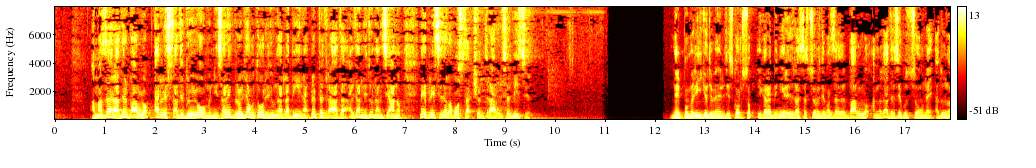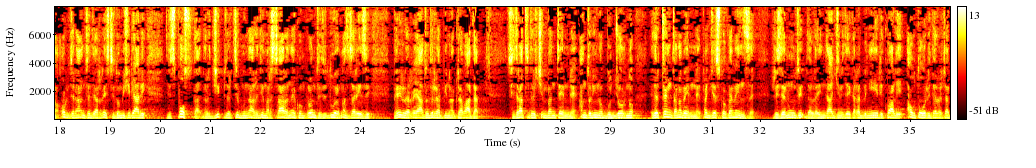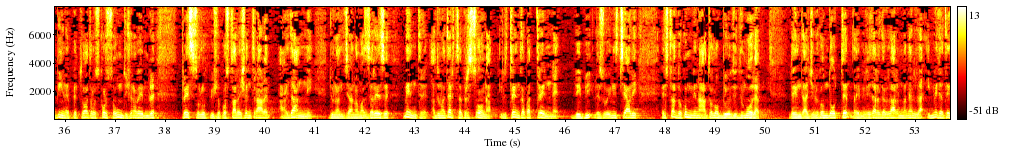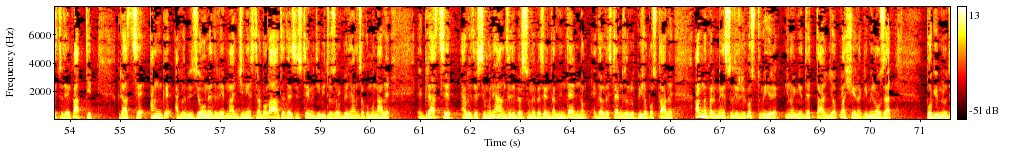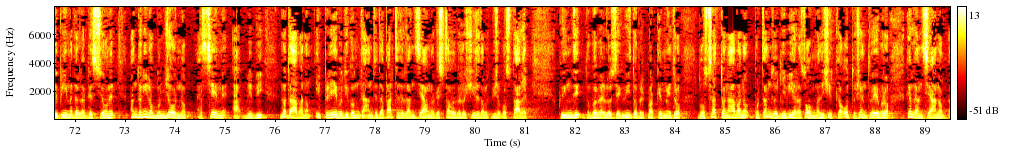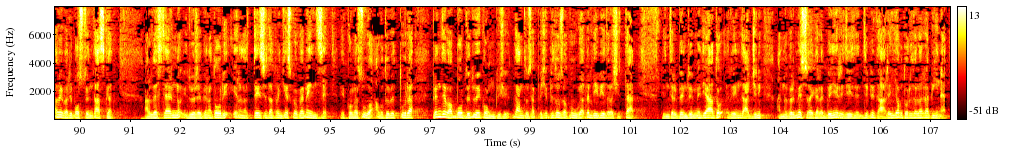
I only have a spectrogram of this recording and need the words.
A Mazzara del Vallo arrestati due uomini, sarebbero gli autori di una rapina perpetrata ai danni di un anziano nei pressi della posta centrale, il servizio. Nel pomeriggio di venerdì scorso i carabinieri della stazione di Mazzara del Vallo hanno dato esecuzione ad una ordinanza di arresti domiciliari disposta dal GIP del Tribunale di Marsala nei confronti di due mazzaresi per il reato di rapina aggravata. Si tratta del cinquantenne Antonino Buongiorno e del trentanovenne Francesco Clemenze, ritenuti dalle indagini dei carabinieri quali autori della rapina effettuata lo scorso 11 novembre presso l'ufficio postale centrale ai danni di un anziano mazzarese, mentre ad una terza persona, il 34enne BP, le sue iniziali, è stato combinato l'obbligo di dimora. Le indagini condotte dai militari dell'arma nella immediatezza dei fatti, grazie anche alla visione delle immagini estrapolate dai sistemi di videosorveglianza comunale e grazie alle testimonianze di persone presenti all'interno e all'esterno dell'ufficio postale hanno permesso di ricostruire in ogni dettaglio la scena criminosa. Pochi minuti prima dell'aggressione Antonino Buongiorno assieme a BB notavano il prelievo di contanti da parte dell'anziano che stava per uscire dall'ufficio postale quindi, dopo averlo seguito per qualche metro, lo strattonavano portandogli via la somma di circa 800 euro che l'anziano aveva riposto in tasca. All'esterno i due rapinatori erano attesi da Francesco Clemenze che con la sua autovettura prendeva a bordo i due complici dandosi a precipitosa fuga per le vie della città. L'intervento immediato e le indagini hanno permesso ai carabinieri di identificare gli autori della rapina.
